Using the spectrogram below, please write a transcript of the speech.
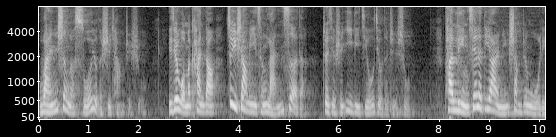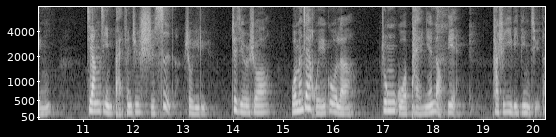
完胜了所有的市场指数。也就是我们看到最上面一层蓝色的，这就是毅力九九的指数。它领先了第二名上证五零，将近百分之十四的收益率。这就是说，我们在回顾了中国百年老店，它是屹立并举的；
